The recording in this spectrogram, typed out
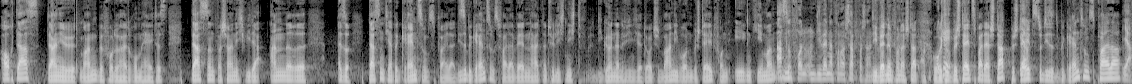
Auch das, Daniel Höhtmann, bevor du halt rumhatest, das sind wahrscheinlich wieder andere also das sind ja Begrenzungspfeiler. Diese Begrenzungspfeiler werden halt natürlich nicht, die gehören dann natürlich nicht der Deutschen Bahn, die wurden bestellt von irgendjemandem. Ach so, von, und die werden dann von der Stadt wahrscheinlich. Die werden dann von der Stadt abgeholt. Okay. Du bestellst bei der Stadt, bestellst du diese Begrenzungspfeiler. Ja.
